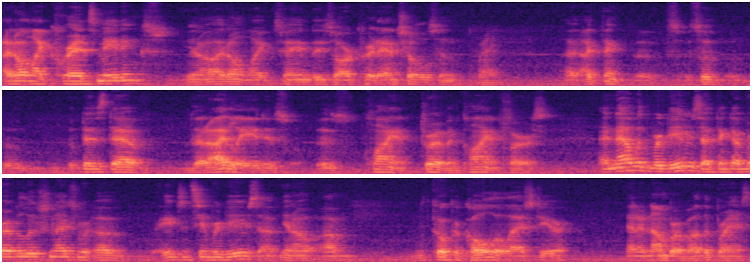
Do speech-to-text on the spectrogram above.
I don't like creds meetings. You know, I don't like saying these are credentials, and Right. I, I think the, so. The, the biz dev that I lead is is client driven, client first. And now with reviews, I think I've revolutionized uh, agency reviews. Uh, you know, um, Coca Cola last year, and a number of other brands.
